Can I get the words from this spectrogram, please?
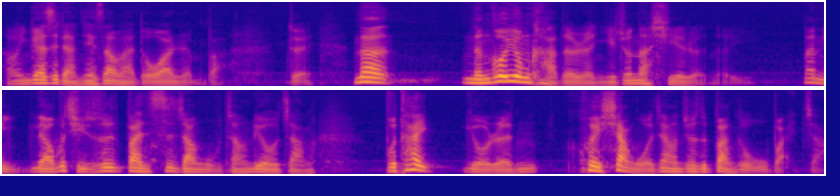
好，应该是两千三百多万人吧？对，那能够用卡的人也就那些人而已。那你了不起就是办四张、五张、六张，不太有人会像我这样就是办个五百张。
